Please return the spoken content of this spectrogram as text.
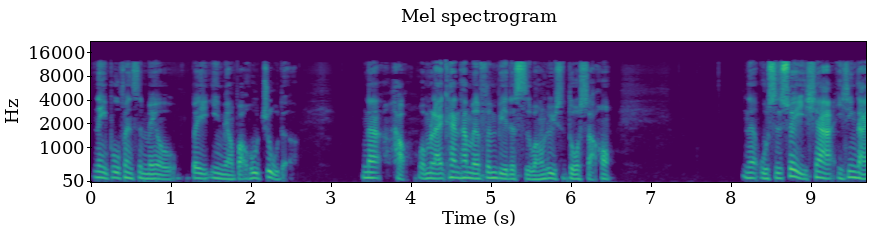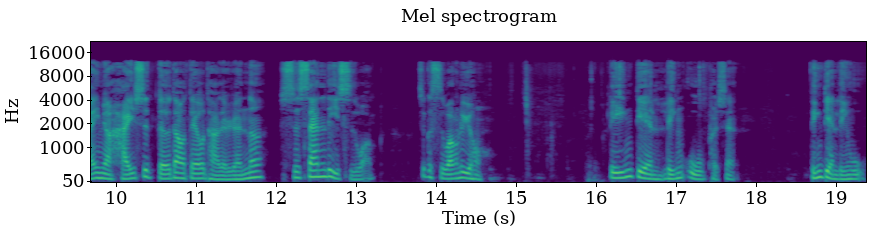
那一部分是没有被疫苗保护住的。那好，我们来看他们分别的死亡率是多少哦。那五十岁以下已经打疫苗还是得到 Delta 的人呢，十三例死亡，这个死亡率哦，零点零五 percent，零点零五。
